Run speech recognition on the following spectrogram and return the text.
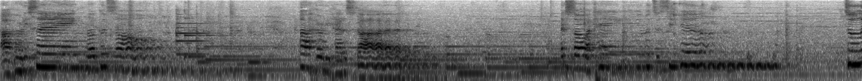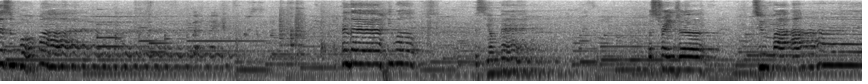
I heard he sang a good song. I heard he had a style. And so I came to see him to listen for a while. And there he was, this young man a stranger to my eyes.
